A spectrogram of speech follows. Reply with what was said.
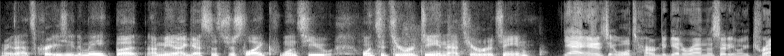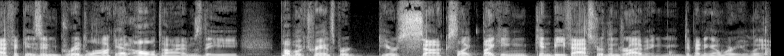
I mean, that's crazy to me, but I mean, I guess it's just like once you once it's your routine, that's your routine. Yeah, and it's well, it's hard to get around the city. Like traffic is in gridlock at all times. The public transport here sucks. Like biking can be faster than driving, depending on where you live.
